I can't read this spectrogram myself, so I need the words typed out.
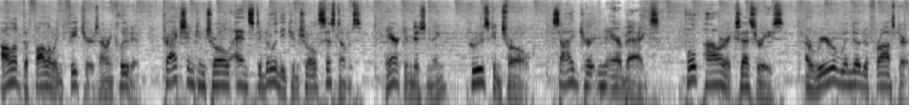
All of the following features are included. Traction control and stability control systems, air conditioning, cruise control, side curtain airbags, full power accessories, a rear window defroster,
